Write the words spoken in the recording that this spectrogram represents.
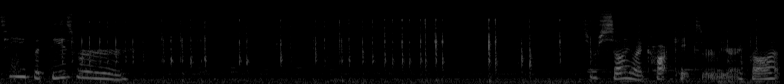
See, but these were... These were selling like hotcakes earlier, I thought.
